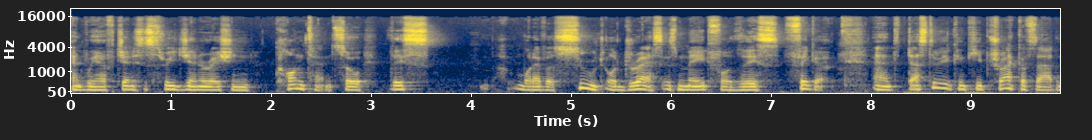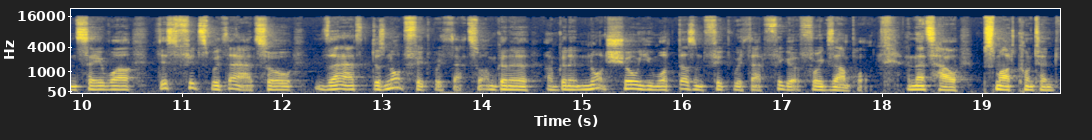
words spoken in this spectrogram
and we have Genesis 3 generation content. So this whatever suit or dress is made for this figure. And DAZ Studio can keep track of that and say, well, this fits with that, so that does not fit with that. So I'm gonna I'm gonna not show you what doesn't fit with that figure, for example. And that's how smart content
